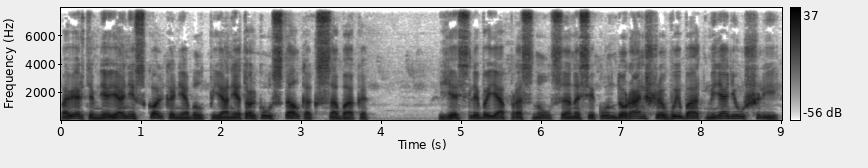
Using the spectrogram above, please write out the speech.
Поверьте мне, я нисколько не был пьян, я только устал, как собака». Если бы я проснулся на секунду раньше, вы бы от меня не ушли.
